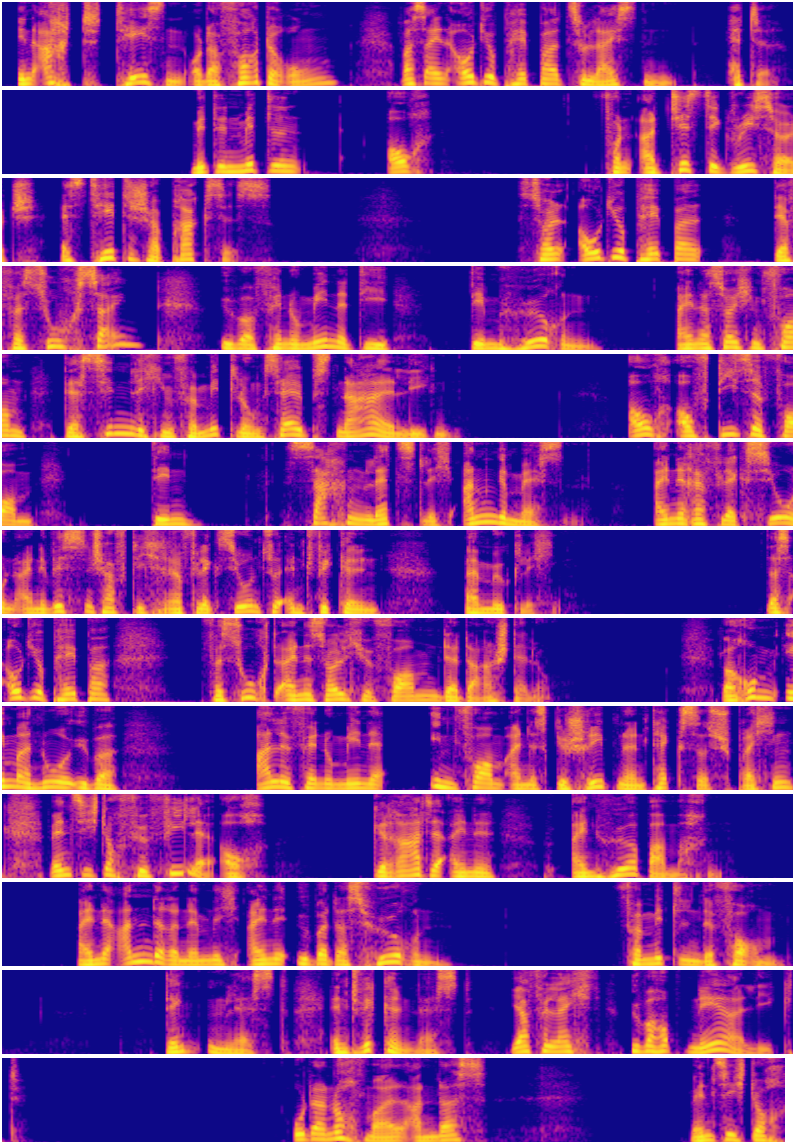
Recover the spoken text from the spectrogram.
in acht Thesen oder Forderungen, was ein Audiopaper zu leisten hätte. Mit den Mitteln auch von Artistic Research, ästhetischer Praxis. Soll Audiopaper der Versuch sein, über Phänomene, die dem Hören einer solchen Form der sinnlichen Vermittlung selbst nahe liegen, auch auf diese Form den Sachen letztlich angemessen eine Reflexion, eine wissenschaftliche Reflexion zu entwickeln, ermöglichen. Das Audiopaper versucht eine solche Form der Darstellung. Warum immer nur über alle Phänomene in Form eines geschriebenen Textes sprechen, wenn sich doch für viele auch gerade eine, ein Hörbar machen. Eine andere, nämlich eine über das Hören vermittelnde Form denken lässt, entwickeln lässt, ja vielleicht überhaupt näher liegt. Oder nochmal anders, wenn sich doch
